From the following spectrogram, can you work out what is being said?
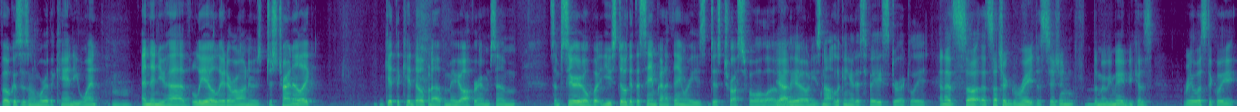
focuses on where the candy went. Mhm. And then you have Leo later on, who's just trying to like get the kid to open up and maybe offer him some some cereal, but you still get the same kind of thing where he's distrustful of Yeah. Leo and he's not looking at his face directly. And that's so, that's such a great decision the movie made because realistically,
